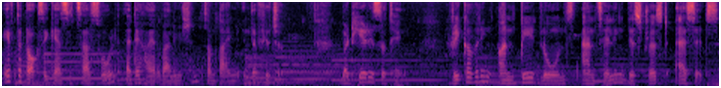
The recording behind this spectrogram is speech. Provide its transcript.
if the toxic assets are sold at a higher valuation sometime in the future. But here is the thing recovering unpaid loans and selling distressed assets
